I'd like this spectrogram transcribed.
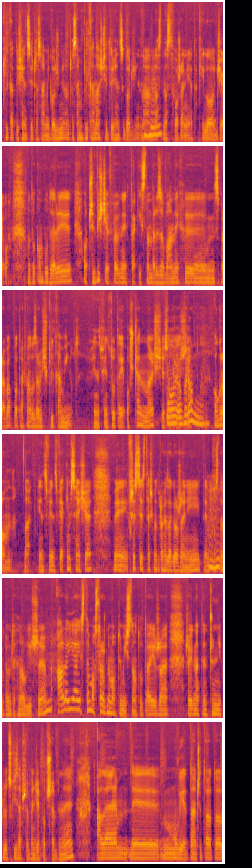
kilka tysięcy czasami godzin, a czasami kilkanaście tysięcy godzin na, mhm. na, na stworzenie takiego dzieła. No to komputery oczywiście w pewnych takich standaryzowanych sprawach potrafią to zrobić w kilka minut. Więc, więc tutaj oszczędność jest Oj, ogromna. Ogromna, tak. Więc, więc w jakimś sensie wszyscy jesteśmy trochę zagrożeni tym mhm. postępem technologicznym, ale ja jestem ostrożnym optymistą tutaj, że, że jednak ten czynnik ludzki zawsze będzie potrzebny, ale yy, mówię, znaczy to, to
